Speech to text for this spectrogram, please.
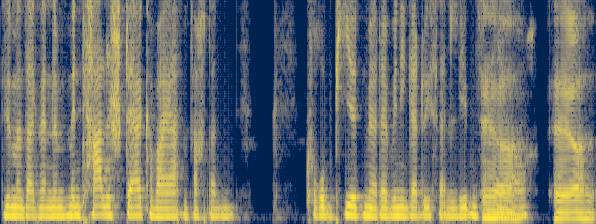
wie soll man sagen, seine mentale Stärke war ja einfach dann korrumpiert, mehr oder weniger durch seinen Lebensstil ja, auch. Ja,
